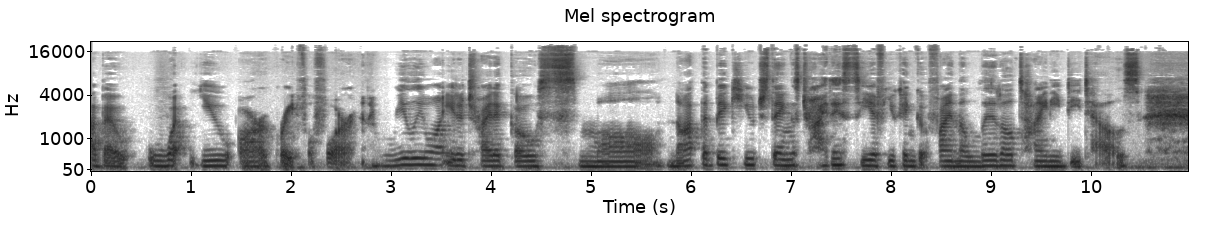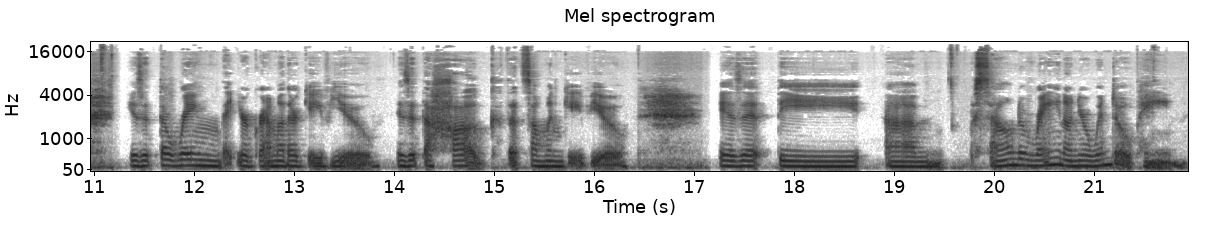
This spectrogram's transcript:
about what you are grateful for. And I really want you to try to go small, not the big, huge things. Try to see if you can go find the little tiny details. Is it the ring that your grandmother gave you? Is it the hug that someone gave you? Is it the um, sound of rain on your window pane.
